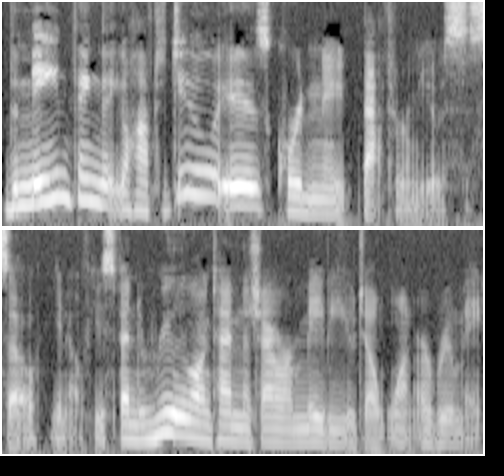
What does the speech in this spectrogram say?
The main thing that you'll have to do is coordinate bathroom use. So, you know, if you spend a really long time in the shower, maybe you don't want a roommate.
